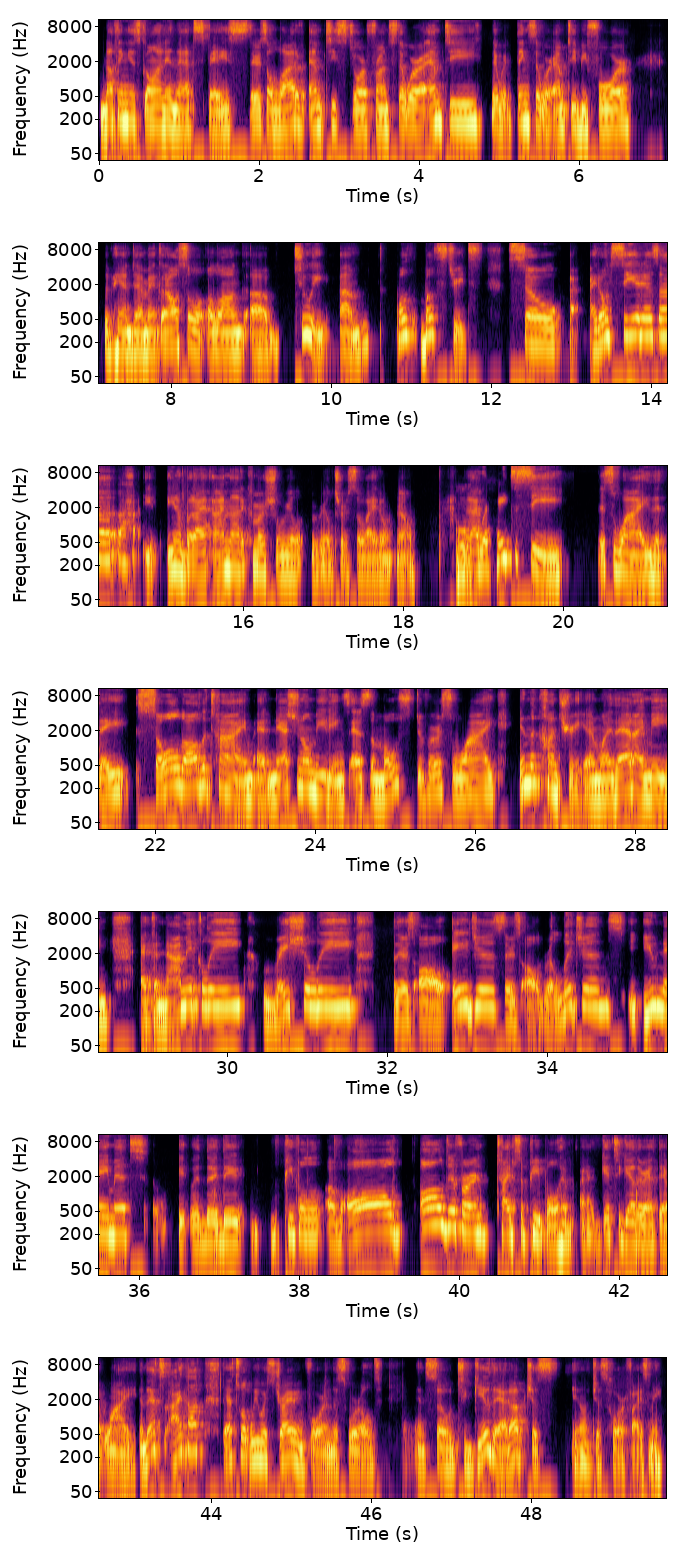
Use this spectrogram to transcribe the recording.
Nothing is gone in that space. There's a lot of empty storefronts that were empty. There were things that were empty before the pandemic, and also along um, Touhy, um, both both streets. So I, I don't see it as a, a, you know, but I, I'm not a commercial real, realtor, so I don't know. But I would hate to see this Y that they sold all the time at national meetings as the most diverse Y in the country. And by that I mean economically, racially, there's all ages, there's all religions, you name it. it they, they, people of all all different types of people have uh, get together at that Y, and that's I thought that's what we were striving for in this world. And so to give that up just you know, just horrifies me.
